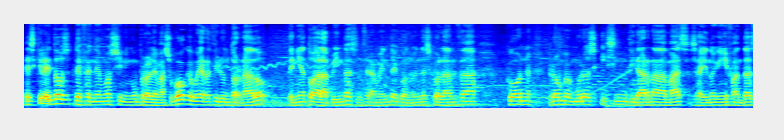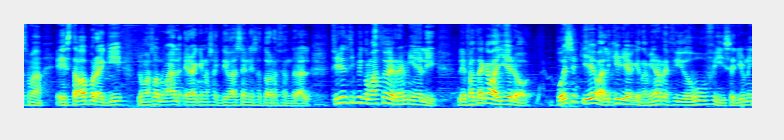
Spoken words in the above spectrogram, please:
esqueletos, defendemos sin ningún problema. Supongo que voy a recibir un tornado, tenía toda la pinta, sinceramente, con un descolanza con rompemuros y sin tirar nada más, sabiendo que mi fantasma estaba por aquí, lo más normal era que nos activase en esa torre central. Tiene el típico mazo de Remy Eli, le falta caballero, Puede ser que lleve Valkyria, que también ha recibido buff y sería una,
